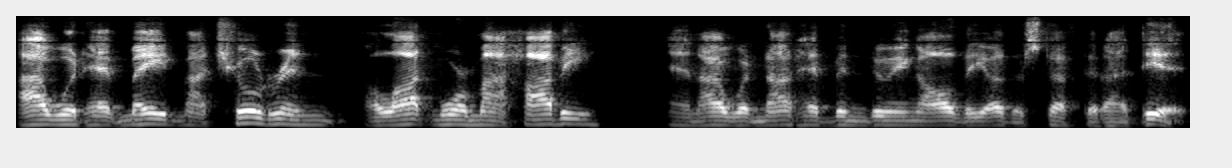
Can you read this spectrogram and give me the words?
I would have made my children a lot more my hobby, and I would not have been doing all the other stuff that I did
